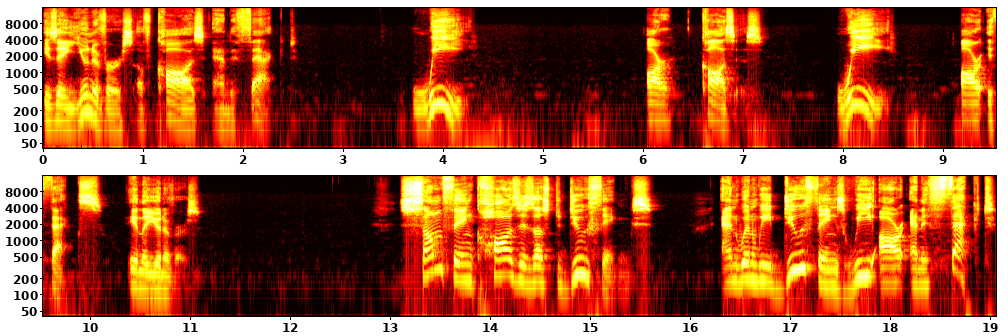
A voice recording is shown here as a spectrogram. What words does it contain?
is a universe of cause and effect. We are causes, we are effects in the universe. Something causes us to do things. And when we do things, we are an effect.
